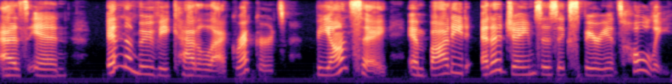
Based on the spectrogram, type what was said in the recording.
as in, in the movie Cadillac Records, Beyonce embodied Etta James's experience wholly,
